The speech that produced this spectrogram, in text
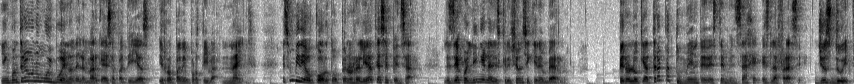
y encontré uno muy bueno de la marca de zapatillas y ropa deportiva Nike. Es un video corto, pero en realidad te hace pensar. Les dejo el link en la descripción si quieren verlo. Pero lo que atrapa tu mente de este mensaje es la frase Just do it,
